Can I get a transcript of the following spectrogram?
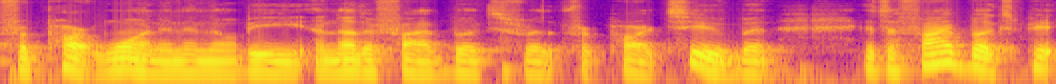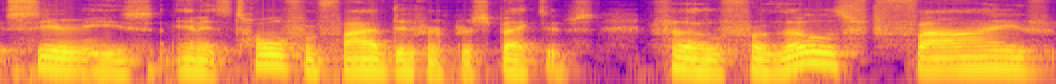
for part one, and then there'll be another five books for for part two. But it's a five book series, and it's told from five different perspectives. So for those five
